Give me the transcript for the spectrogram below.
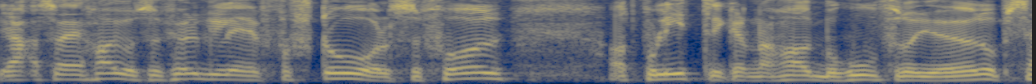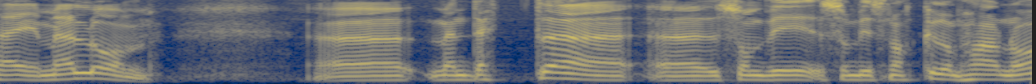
Ja, altså Jeg har jo selvfølgelig forståelse for at politikerne har behov for å gjøre opp seg imellom. Eh, men dette eh, som vi, som vi, snakker om her nå,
